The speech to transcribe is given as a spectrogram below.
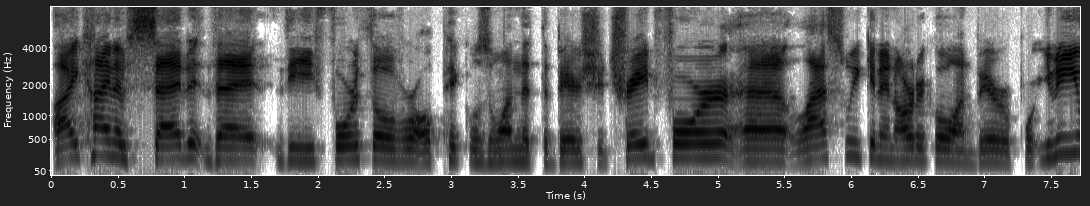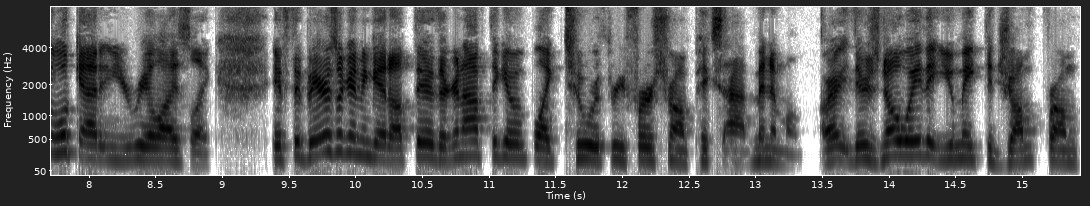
I kind of said that the fourth overall pick was one that the Bears should trade for uh, last week in an article on Bear Report. You know, you look at it and you realize like if the Bears are going to get up there, they're going to have to give up like two or three first round picks at minimum. All right. There's no way that you make the jump from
